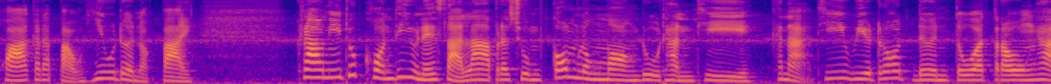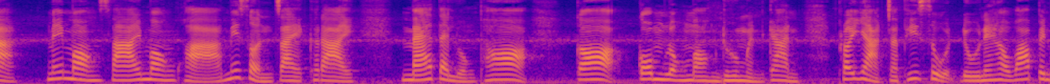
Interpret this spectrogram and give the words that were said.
คว้ากระเป๋าหิ้วเดินออกไป คราวนี้ทุกคนที่อยู่ในศาลาประชุมก้มลงมองดูทันที ขณะที่วิโรธเดินตัวตรงค่ะ ไม่มองซ้ายมองขวาไม่สนใจใคร แม้แต่หลวงพ่อก็ก้มลงมองดูเหมือนกัน เพราะอยากจะพิสูจน์ดูนะคะว่าเป็น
